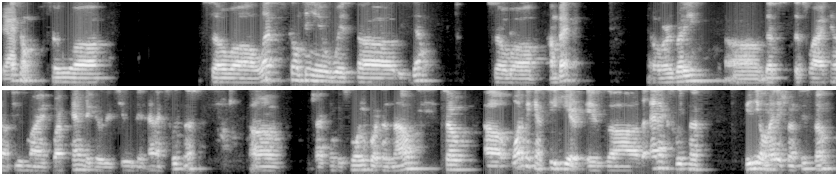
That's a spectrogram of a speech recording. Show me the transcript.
Yeah. Excellent. So, uh, so uh, let's continue with uh, this demo. So uh, I'm back. Hello, everybody. Uh, that's that's why I cannot use my webcam because it's used in NX Witness, uh, which I think is more important now. So what we can see here is the NX Witness video management system,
